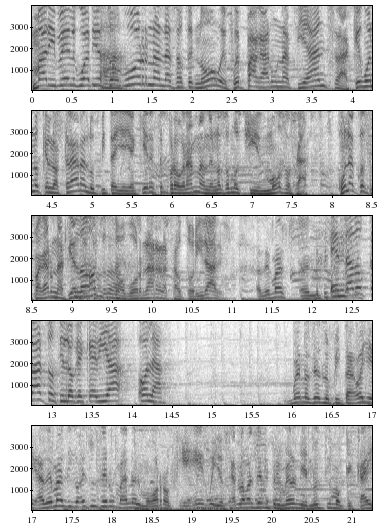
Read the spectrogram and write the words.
Maribel Guardia Ajá. soborna a las autoridades. No, güey, fue pagar una fianza. Qué bueno que lo aclara, Lupita, y aquí en este programa donde no somos chismosos, o sea, una cosa es pagar una fianza, No, otra cosa es pues, sobornar a las autoridades. Además, eh, Lupita. En dado caso, si lo que quería, hola. Buenos días, Lupita. Oye, además digo, es un ser humano el morro, ¿qué, güey? O sea, no va a ser el primero ni el último que cae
